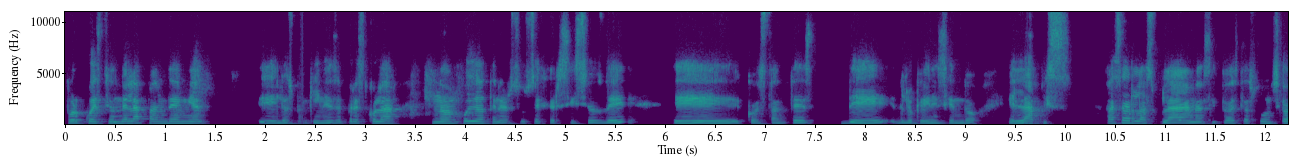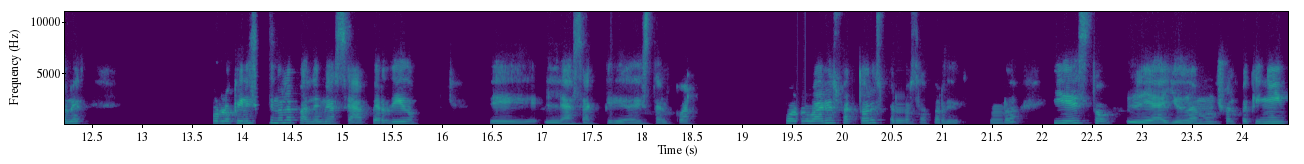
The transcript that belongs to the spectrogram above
por cuestión de la pandemia, eh, los pequeños de preescolar no han podido tener sus ejercicios de eh, constantes de, de, lo que viene siendo el lápiz, hacer las planas y todas estas funciones. Por lo que viene siendo la pandemia se ha perdido eh, las actividades tal cual, por varios factores, pero se ha perdido, ¿verdad? Y esto le ayuda mucho al pequeñín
